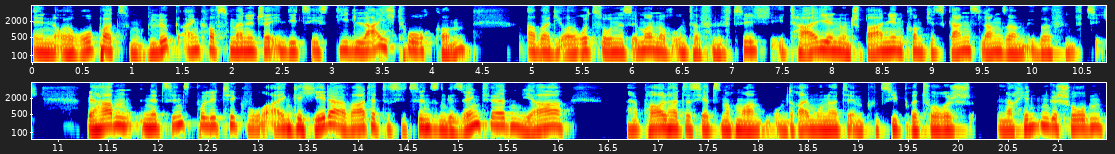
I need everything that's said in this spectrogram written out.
in Europa zum Glück Einkaufsmanager-Indizes, die leicht hochkommen. Aber die Eurozone ist immer noch unter 50. Italien und Spanien kommt jetzt ganz langsam über 50. Wir haben eine Zinspolitik, wo eigentlich jeder erwartet, dass die Zinsen gesenkt werden. Ja, Herr Paul hat es jetzt noch mal um drei Monate im Prinzip rhetorisch nach hinten geschoben.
